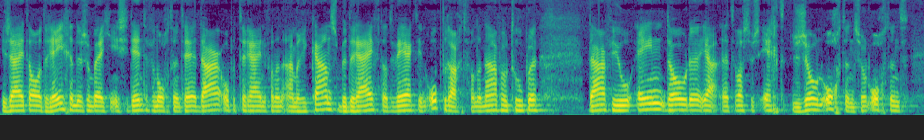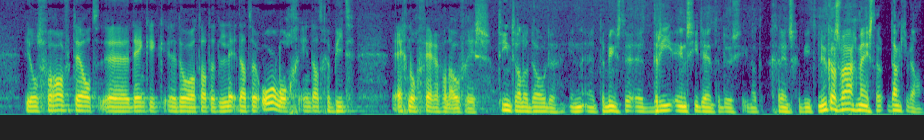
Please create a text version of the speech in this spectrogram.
Je zei het al, het regende zo'n beetje incidenten vanochtend. Hè. Daar op het terrein van een Amerikaans bedrijf... dat werkt in opdracht van de NAVO-troepen. Daar viel één dode. Ja, het was dus echt zo'n ochtend. Zo'n ochtend die ons vooral vertelt, uh, denk ik, eh, door dat, het dat de oorlog in dat gebied echt nog verre van over is. Tientallen doden in uh, tenminste uh, drie incidenten dus in dat grensgebied. Lucas Waagmeester, dankjewel.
